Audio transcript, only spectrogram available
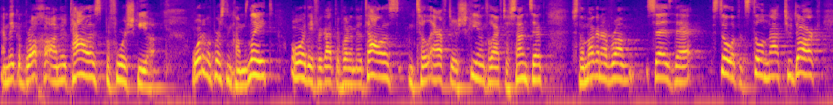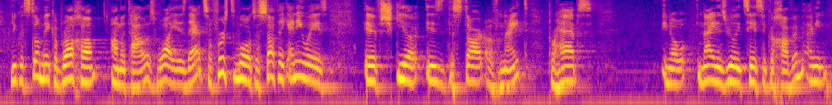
and make a bracha on their talis before Shkia. What if a person comes late, or they forgot to put on their talis until after Shkia, until after sunset? So the Magen Avram says that still, if it's still not too dark, you could still make a bracha on the talis. Why is that? So first of all, it's a suffix anyways if Shkia is the start of night. Perhaps you know, night is really Chavim. I mean,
